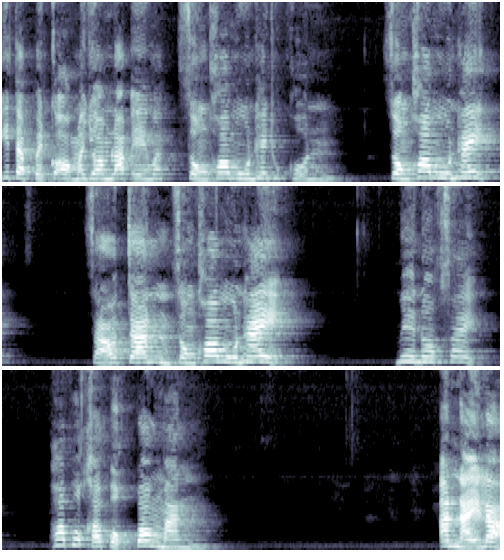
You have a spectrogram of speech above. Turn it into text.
อีตับเป็ดก็ออกมายอมรับเองว่า ส่งข้อมูลให้ทุกคน ส่งข้อมูลให้ สาวจันส่งข้อมูลให้ แม่นอกไส้เพราะพวกเขาปกป้องมัน อันไหนล่ะ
